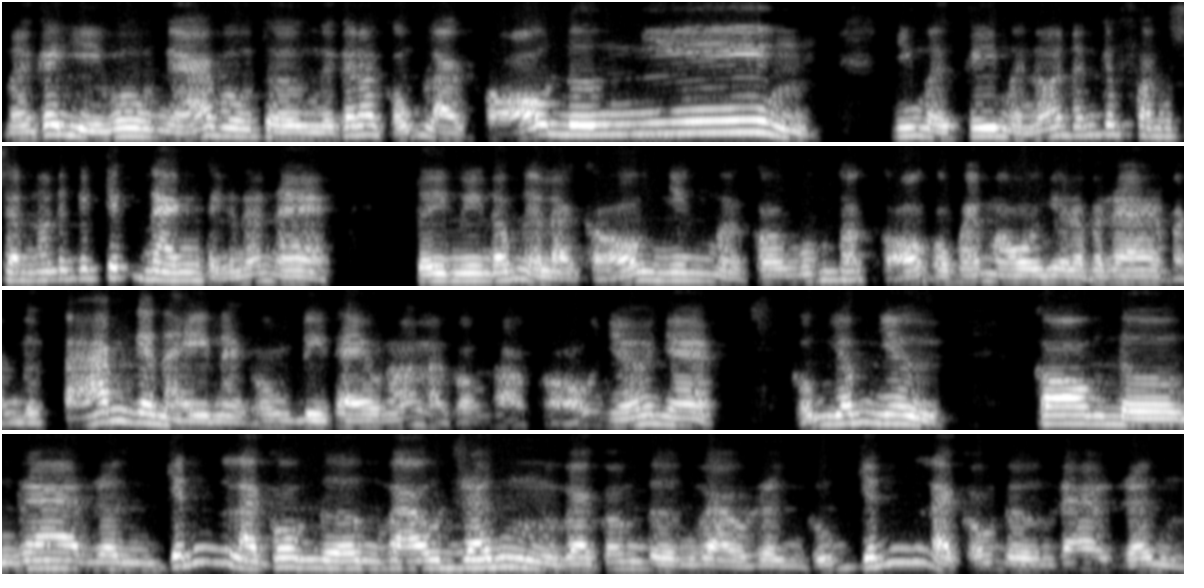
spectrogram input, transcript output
Mà cái gì vô ngã, vô thường thì cái đó cũng là khổ đương nhiên. Nhưng mà khi mà nói đến cái phân sinh nói đến cái chức năng thì nó nè, tuy nguyên đống này là khổ, nhưng mà con muốn thoát khổ, con phải môi ra ra bằng được tám cái này nè, con đi theo nó là con thoát khổ. Nhớ nha, cũng giống như con đường ra rừng chính là con đường vào rừng, và con đường vào rừng cũng chính là con đường ra rừng.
